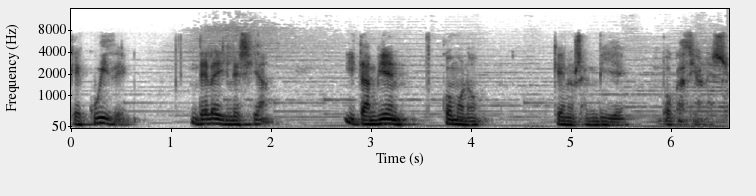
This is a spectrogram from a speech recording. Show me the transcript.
que cuide de la Iglesia y también, como no, que nos envíe vocaciones.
